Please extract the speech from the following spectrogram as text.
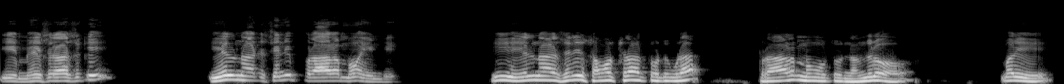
ఈ మేషరాశికి ఏలునాటి శని ప్రారంభం అయింది ఈ ఏలునాటి శని సంవత్సరాలతో కూడా ప్రారంభమవుతుంది. అందులో మరి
